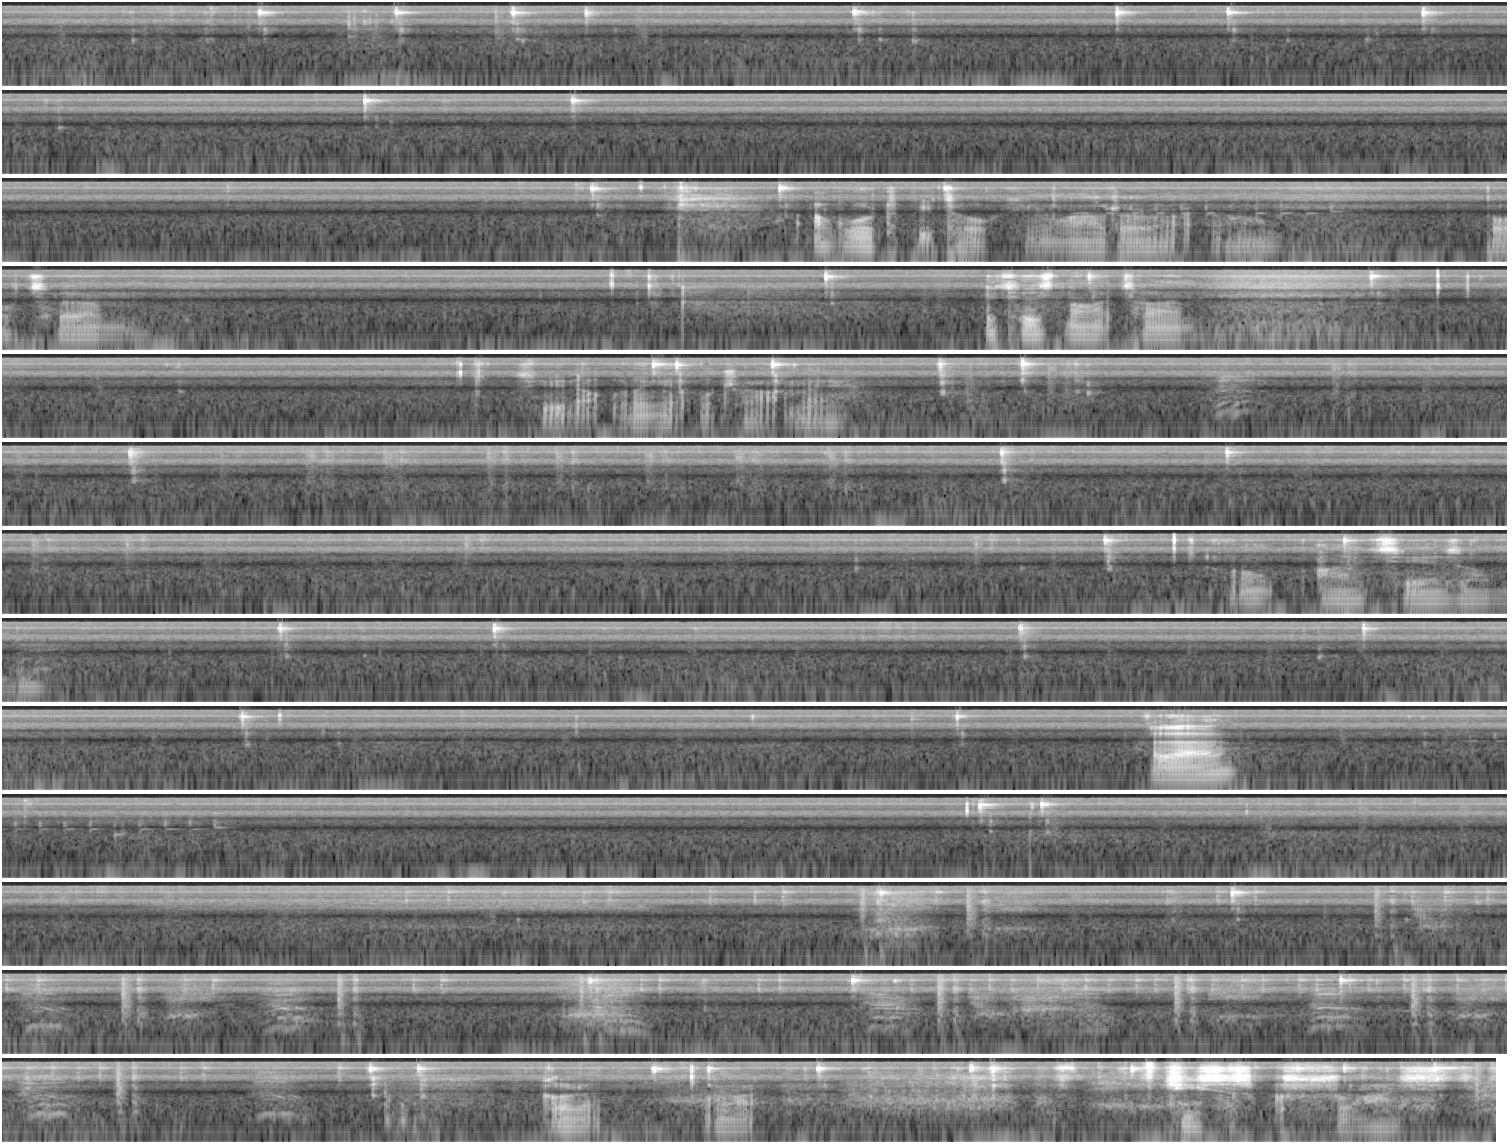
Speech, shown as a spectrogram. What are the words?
I would be talking louder right now, but um, it is night time, so you're not going to get much out of me. Oh, I see a zombie. Hello? Got it. Jesus Christ.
